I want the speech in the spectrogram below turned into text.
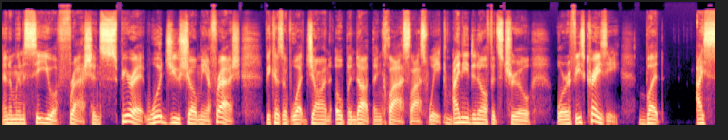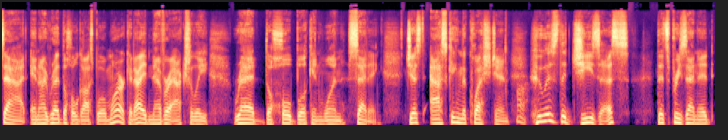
and I'm going to see you afresh. And Spirit, would you show me afresh because of what John opened up in class last week? Mm-hmm. I need to know if it's true or if he's crazy. But I sat and I read the whole Gospel of Mark, and I had never actually read the whole book in one setting. Just asking the question huh. who is the Jesus that's presented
